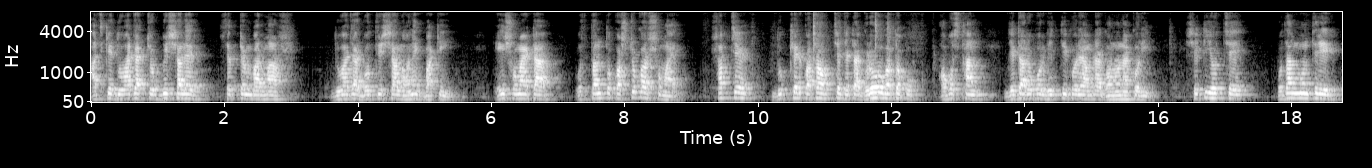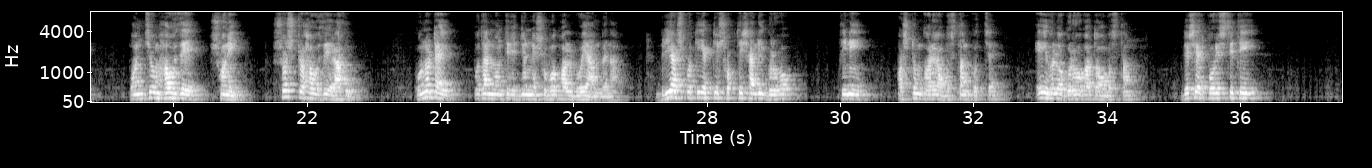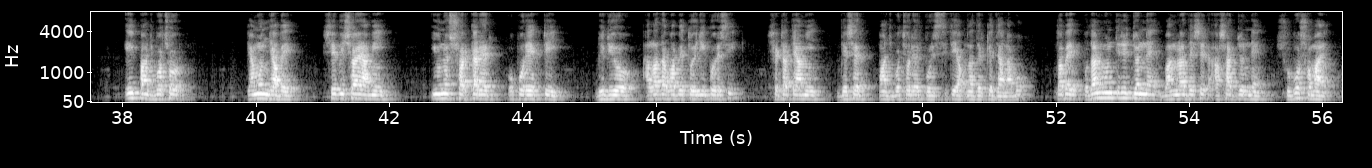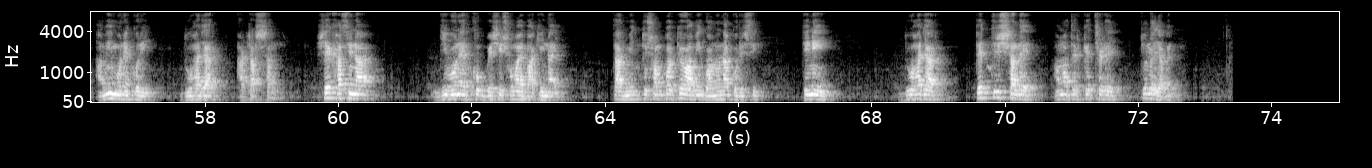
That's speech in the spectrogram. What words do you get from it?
আজকে দু হাজার চব্বিশ সালের সেপ্টেম্বর মাস দু হাজার বত্রিশ সাল অনেক বাকি। এই সময়টা অত্যন্ত কষ্টকর সময়। সবচেয়ে দুঃখের কথা হচ্ছে যেটা গ্রহগত অবস্থান, যেটার উপর ভিত্তি করে আমরা গণনা করি। সেটি হচ্ছে প্রধানমন্ত্রীর পঞ্চম হাউসে শনি, ষষ্ঠ হাউসে রাহু। কোনোটাই প্রধানমন্ত্রীর জন্য শুভ ফল বয়ে আনবে না। বৃহস্পতি একটি শক্তিশালী গ্রহ, তিনি অষ্টম ঘরে অবস্থান করছেন। এই হলো গ্রহগত অবস্থান। দেশের পরিস্থিতি এই পাঁচ বছর কেমন যাবে, সে বিষয়ে আমি ইউনুস সরকারের ওপরে একটি ভিডিও আলাদাভাবে তৈরি করেছি। সেটাতে আমি দেশের পাঁচ বছরের পরিস্থিতি আপনাদেরকে জানাব। তবে প্রধানমন্ত্রীর জন্যে, বাংলাদেশের আসার জন্যে শুভ সময় আমি মনে করি দু হাজার আঠাশ সাল। শেখ হাসিনা জীবনের খুব বেশি সময় বাকি নাই। তার মৃত্যু সম্পর্কেও আমি গণনা করেছি। তিনি দু হাজার তেত্রিশ সালে আমাদেরকে ছেড়ে চলে যাবেন।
